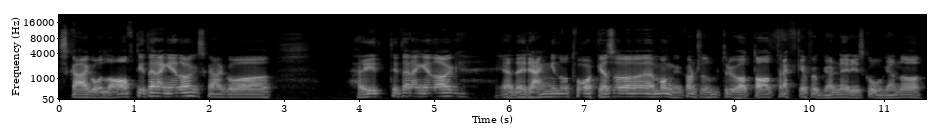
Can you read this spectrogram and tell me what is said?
Skal jeg gå lavt i terrenget i dag? Skal jeg gå høyt i terrenget i dag? Er det regn og tåke, så er det mange kanskje som tror at da trekker fuglen ned i skogen og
